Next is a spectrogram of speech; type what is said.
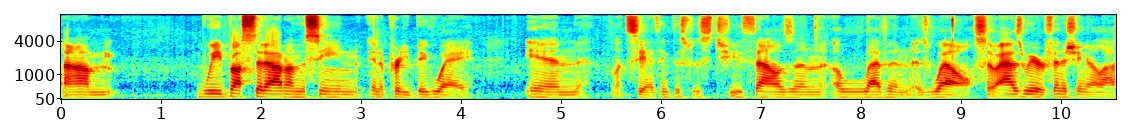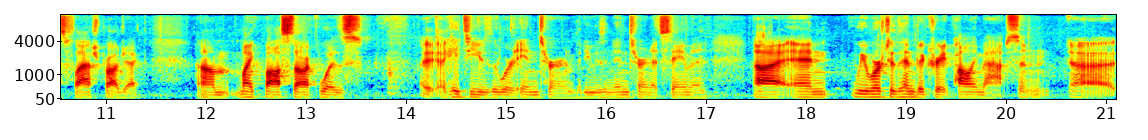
Um, we busted out on the scene in a pretty big way in let's see, I think this was 2011 as well. So as we were finishing our last Flash project, um, Mike Bostock was, I, I, hate to use the word intern, but he was an intern at Stamen. Uh, and we worked with him to create polymaps. And uh,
